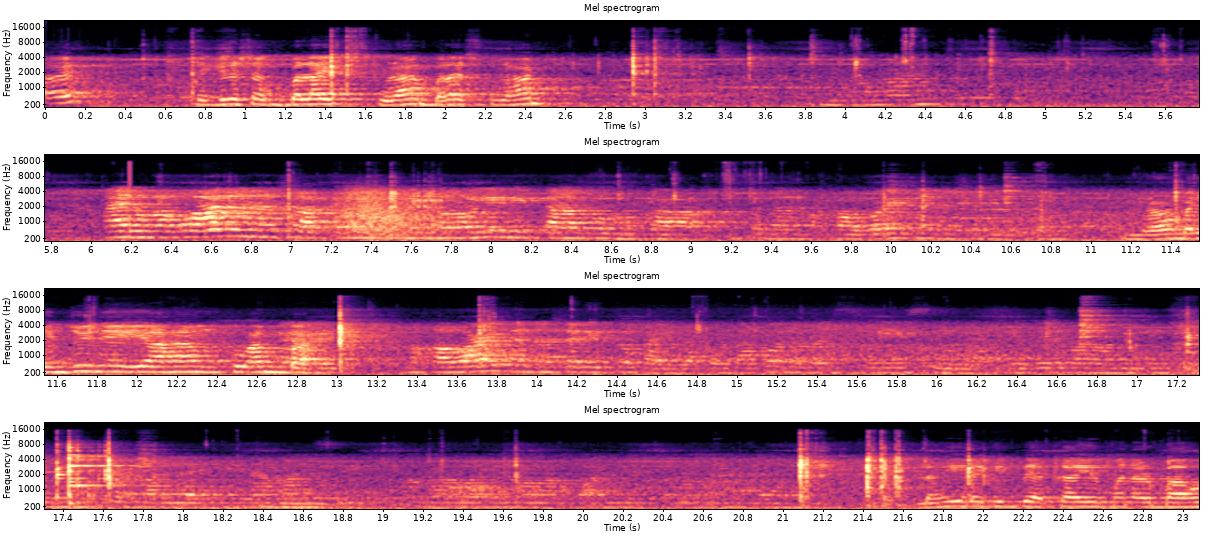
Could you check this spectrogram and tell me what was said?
Eh, sige sa balay, skulahan, balay, skulahan. Ay, nakakuha na na siya. Kung may mahuli ni Tago, maka, maka-work na na siya dito. Nga, ma-enjoy na iyahang kuan ba. Maka-work na na siya dito kay Dako Dako naman si sila. Kasi mga bitin sila sa balay. Kaya naman si naman mga kuan dito. Lahi ra gid ba kayo manarbaho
